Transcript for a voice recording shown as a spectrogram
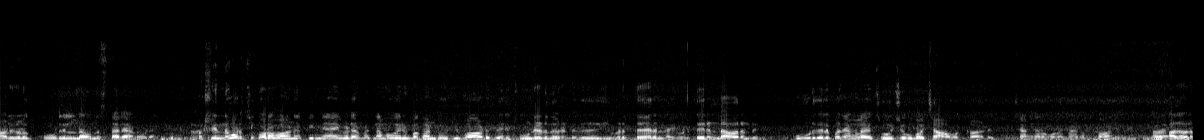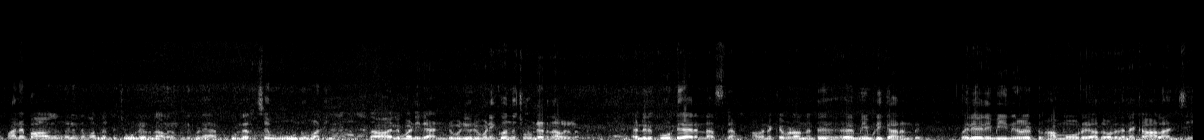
ആളുകൾ കൂടുതൽ ഉണ്ടാവുന്ന സ്ഥലമാണ് ഇവിടെ. പക്ഷെ ഇന്ന് കുറച്ച് കുറവാണ്. പിന്നെ ഇവിടെ നമ്മൾ വരുമ്പോൾ കണ്ടു ഒരുപാട് പേര് ചൂണ്ടയിടുന്നവരുണ്ട്. ഇത് ഇവിടുത്തേരല്ല ഇവിടുത്തേര് ഉണ്ടാവാറുണ്ട് കൂടുതൽ ഇപ്പോൾ ഞങ്ങൾ ചോദിച്ചു നോക്കുമ്പോൾ ചാവക്കാട് ചങ്ങരംകുളം എടപ്പാട് അതുപോലെ പല ഭാഗങ്ങളിൽ നിന്ന് വന്നിട്ട് ചൂണ്ടയിടുന്ന ആളുകളുണ്ട്. ഇവിടെ പുലർച്ചെ മൂന്ന് മണി നാല് മണി രണ്ട് മണി ഒരു മണിക്ക് വന്ന് ചൂണ്ടയിടുന്ന ആളുകളുണ്ട്. എന്റെ ഒരു കൂട്ടുകാരുണ്ട് അസ്ലം. അവനൊക്കെ ഇവിടെ വന്നിട്ട് മീൻ പിടിക്കാറുണ്ട്. വലിയ വലിയ മീനുകൾ കിട്ടും. ഹമൂർ അതുപോലെ തന്നെ കാളാഞ്ചി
